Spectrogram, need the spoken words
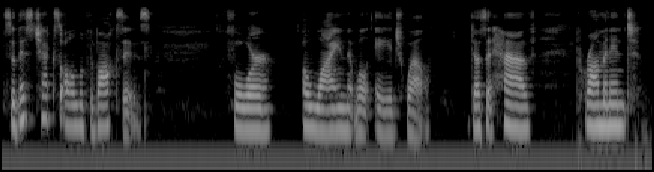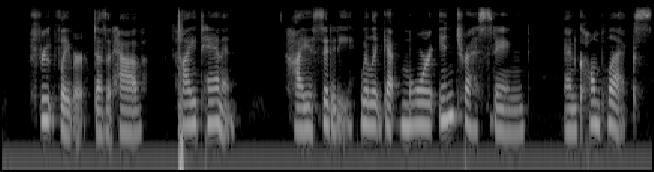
So this checks all of the boxes for a wine that will age well. Does it have prominent fruit flavor? Does it have high tannin, high acidity? Will it get more interesting and complex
